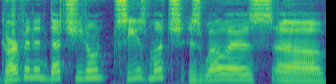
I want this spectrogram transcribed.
Garven and Dutch you don't see as much, as well as uh,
